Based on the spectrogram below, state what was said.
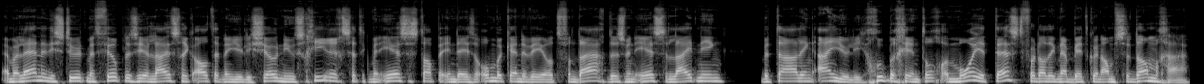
En Marlene die stuurt met veel plezier luister ik altijd naar jullie show. Nieuwsgierig zet ik mijn eerste stappen in deze onbekende wereld. Vandaag dus mijn eerste Lightning betaling aan jullie. Goed begin toch? Een mooie test voordat ik naar Bitcoin Amsterdam ga.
